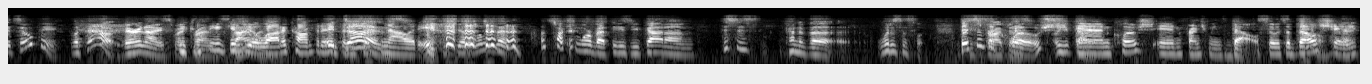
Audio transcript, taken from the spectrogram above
On. It's Opie. Look out. Very nice, my you can friend. see it gives you a lot of confidence It and does. personality. Yeah, a little bit. Let's talk some more about these. You've got, um, this is kind of a, what does this look This is a cloche, Oh, you've it. and cloche in French means bell. So it's a bell Oh, okay. shape,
